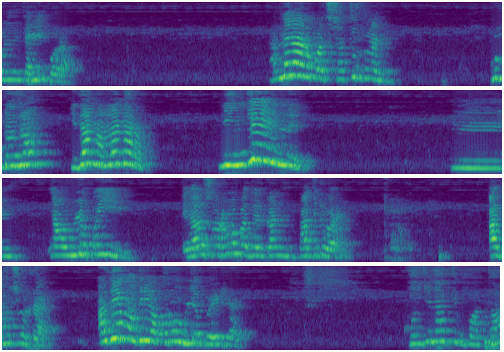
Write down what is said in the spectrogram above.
கொஞ்சம் தள்ளி போறா நல்ல நேரம் பார்த்து சத்ருகுணன் குண்டோதரா இதான் நல்ல நேரம். நீ இங்கே இரு. உம், நான் உள்ள போய் ஏதாவது சுரங்க பார்த்து இருக்கான்னு பார்த்துட்டு வரேன். அப்படின்னு சொல்றாரு. அதே மாதிரி அவரும் உள்ள போயிடுறாரு. கொஞ்ச நேரத்துக்கு பார்த்தா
